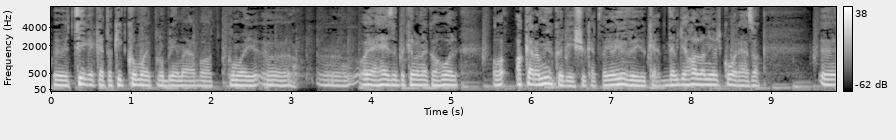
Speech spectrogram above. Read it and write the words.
ö, cégeket, akik komoly problémába, komoly ö, ö, olyan helyzetbe kerülnek, ahol a, akár a működésüket, vagy a jövőjüket, de ugye hallani, hogy kórházak. Ö,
